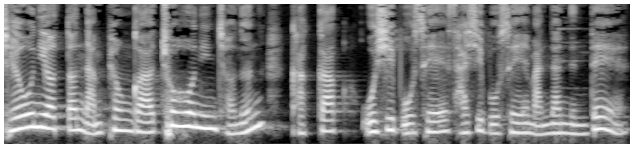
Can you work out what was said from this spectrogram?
재혼이었던 남편과 초혼인 저는 각각 55세, 45세에 만났는데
